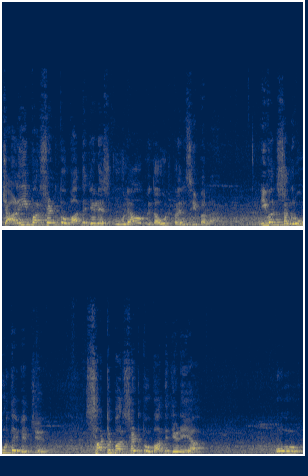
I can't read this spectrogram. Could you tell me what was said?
40% ਤੋਂ ਵੱਧ ਜਿਹੜੇ ਸਕੂਲ ਆ, ਉਹ ਵਿਦਆਊਟ ਪ੍ਰਿੰਸੀਪਲ ਆ। ਈਵਨ ਸੰਗਰੂਰ ਦੇ ਵਿੱਚ 60% ਤੋਂ ਵੱਧ ਜਿਹੜੇ ਆ, ਉਹ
